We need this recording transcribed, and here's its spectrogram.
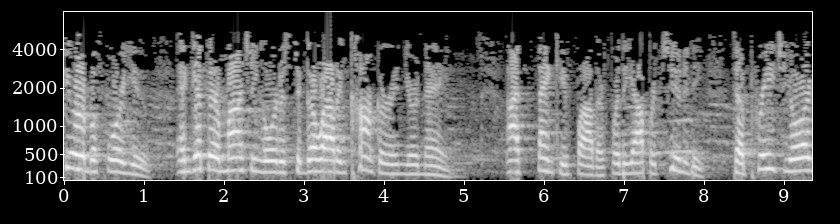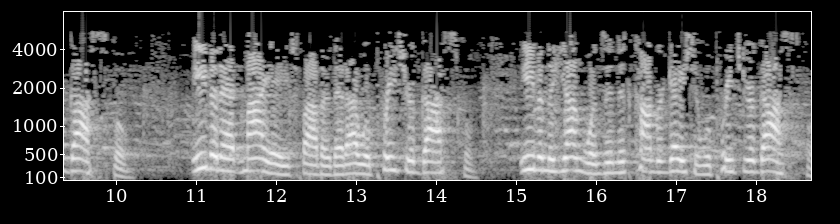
pure before you. And get their marching orders to go out and conquer in your name. I thank you, Father, for the opportunity to preach your gospel. Even at my age, Father, that I will preach your gospel even the young ones in this congregation will preach your gospel.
